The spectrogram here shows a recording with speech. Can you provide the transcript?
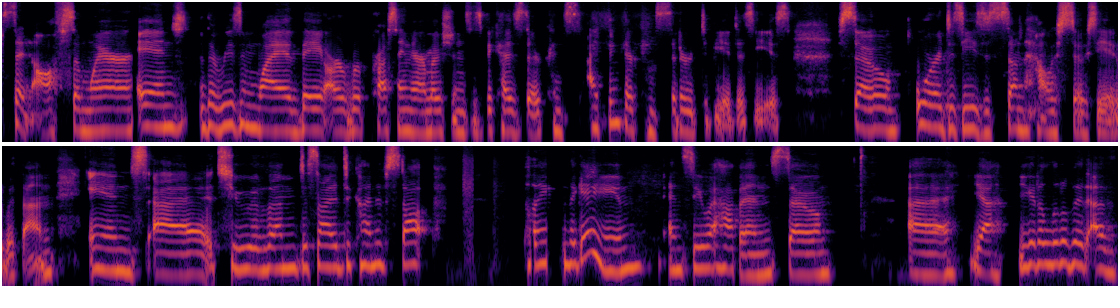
sent off somewhere. And the reason why they are repressing their emotions is because they're, cons- I think they're considered to be a disease. So, or a disease is somehow associated with them. And uh, two of them decide to kind of stop playing the game and see what happens. So, uh, yeah, you get a little bit of.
